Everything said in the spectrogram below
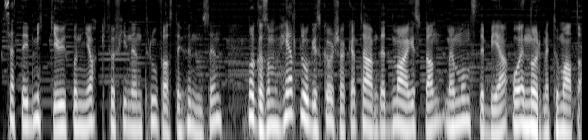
setter Mikke ut på en jakt for å finne den trofaste hunden sin, noe som helt logisk årsaker tar ham til et magisk land med monsterbier og enorme tomater.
